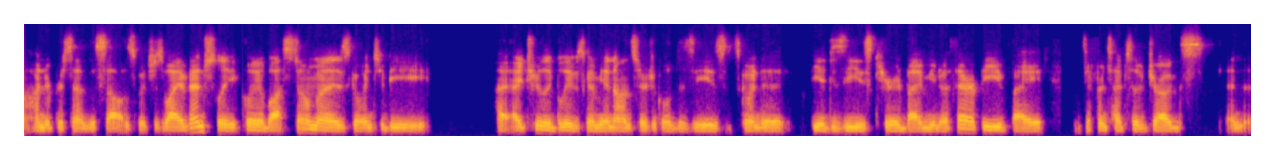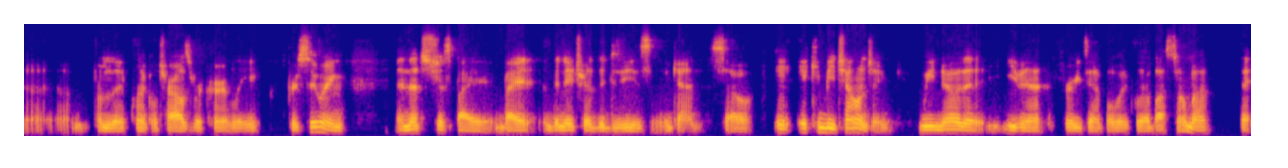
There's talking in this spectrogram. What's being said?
100% of the cells, which is why eventually glioblastoma is going to be, I, I truly believe, it's going to be a non surgical disease. It's going to be a disease cured by immunotherapy, by different types of drugs, and uh, um, from the clinical trials we're currently pursuing. And that's just by by the nature of the disease again. So it, it can be challenging we know that even, for example, with glioblastoma, that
